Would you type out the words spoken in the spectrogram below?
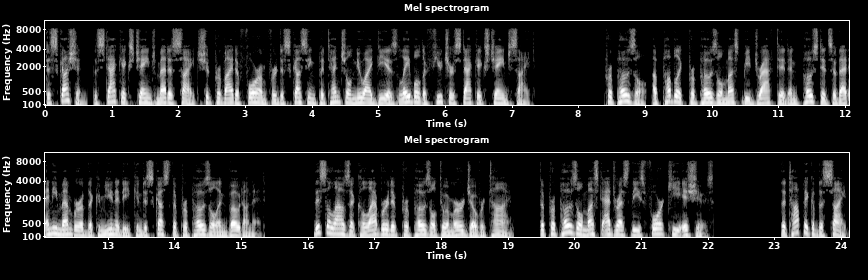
Discussion – The Stack Exchange meta site should provide a forum for discussing potential new ideas labeled a future Stack Exchange site. Proposal – A public proposal must be drafted and posted so that any member of the community can discuss the proposal and vote on it. This allows a collaborative proposal to emerge over time. The proposal must address these four key issues the topic of the site.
